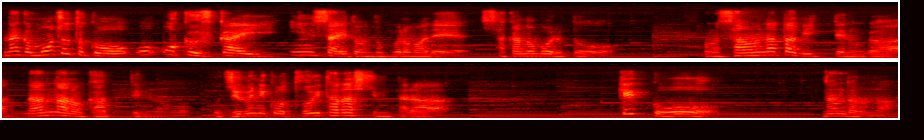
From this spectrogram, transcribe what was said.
なんかもうちょっとこう奥深いインサイトのところまで遡るとこのサウナ旅っていうのが何なのかっていうのを自分にこう問いただしてみたら結構なんだろうな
